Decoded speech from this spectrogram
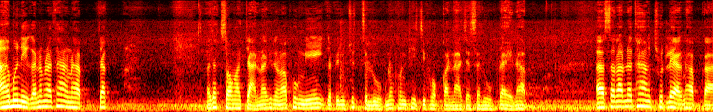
อ่ามือนี้กับน้ำหน้าทางนะครับจาก เอาจากสองอาจารย์นะพี่น้องว่าพรุ่งนี้จะเป็นชุดสรุปนะคนที่ 16กันนาจะสรุปได้นะครับสำหรับหน้าทางชุดแรกนะครับกะ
